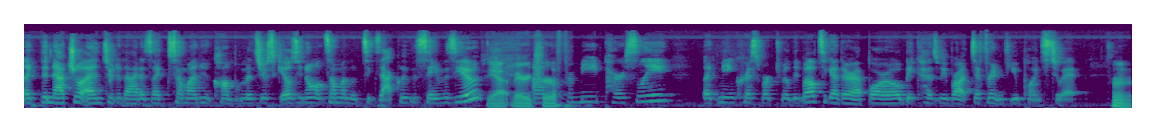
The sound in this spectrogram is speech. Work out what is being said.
Like the natural answer to that is like someone who complements your skills. You don't want someone that's exactly the same as you. Yeah, very Um, true. but for me personally, like me and Chris worked really well together at Boro because we brought different viewpoints to it. Hmm.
